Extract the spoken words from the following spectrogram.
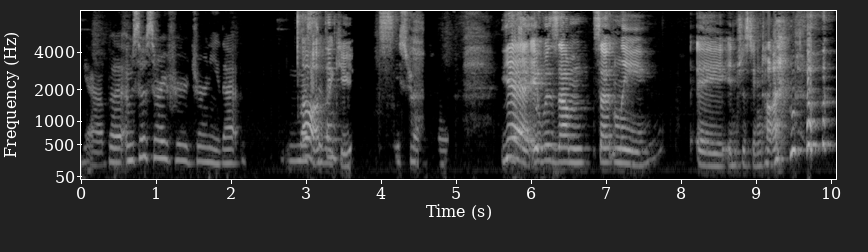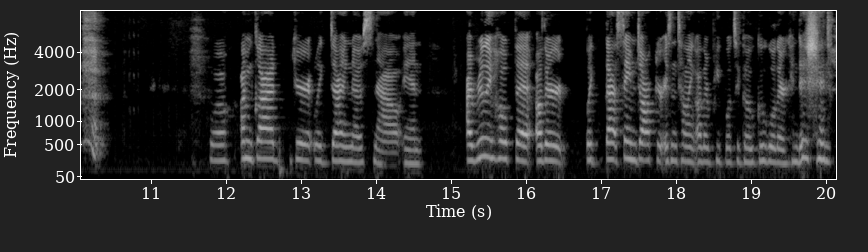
Yeah, but I'm so sorry for your journey. That must oh, thank like, you. Yeah, it was um certainly a interesting time. well, I'm glad you're like diagnosed now, and I really hope that other like that same doctor isn't telling other people to go Google their condition.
